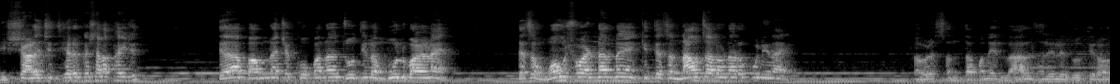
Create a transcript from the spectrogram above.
ही शाळेची थेर कशाला पाहिजेत? त्या बामणाच्या कोपानं ज्योतीला मूल बाळ नाही त्याचा वंश वाढणार नाही की त्याचं नाव चालवणार कोणी नाही. त्यावेळेस संतापाने लाल झालेले ज्योतिराव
